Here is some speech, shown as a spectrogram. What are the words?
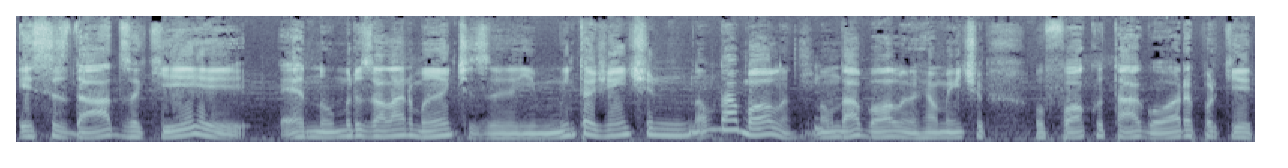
esses dados aqui é números alarmantes eh, e muita gente não dá bola, não dá bola. Realmente o foco tá agora porque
